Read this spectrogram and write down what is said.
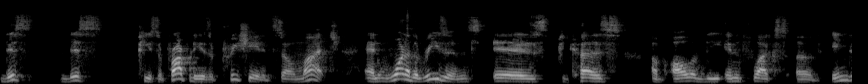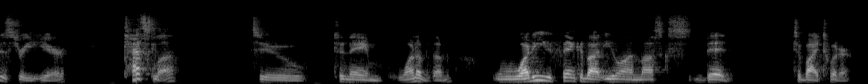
this this piece of property is appreciated so much, and one of the reasons is because of all of the influx of industry here. Tesla, to to name one of them. What do you think about Elon Musk's bid to buy Twitter?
